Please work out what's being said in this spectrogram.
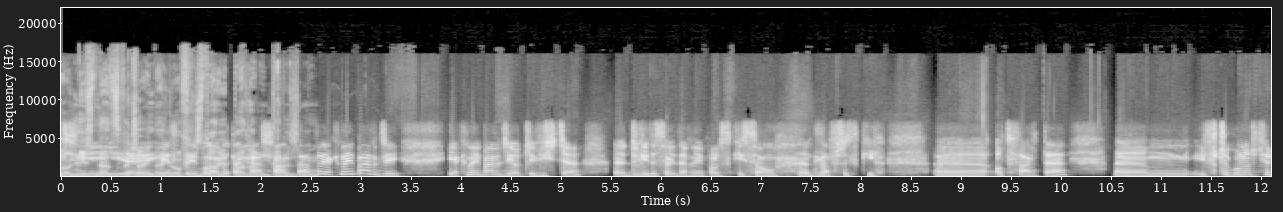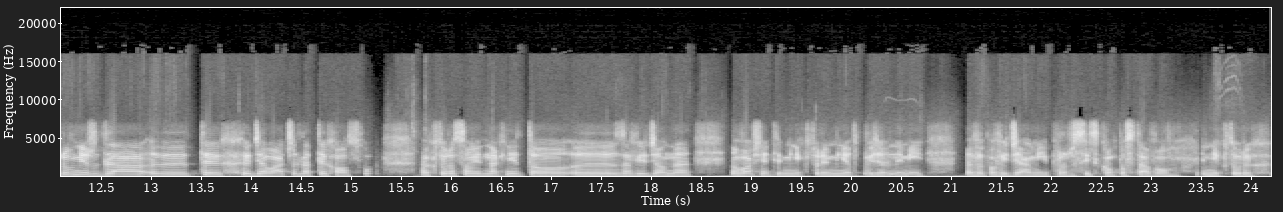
to nic nadzwyczajnego jest, w historii byłaby taka szansa, to jak najbardziej, jak najbardziej oczywiście. Drzwi do Solidarnej Polski są dla wszystkich e, otwarte e, i w szczególności również dla e, tych działaczy, dla tych osób, które są jednak jednak nieco y, zawiedzione no właśnie tymi niektórymi nieodpowiedzialnymi wypowiedziami prorosyjską postawą niektórych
